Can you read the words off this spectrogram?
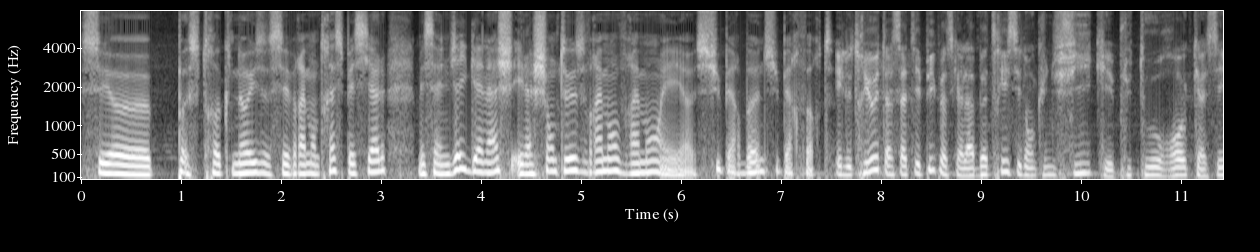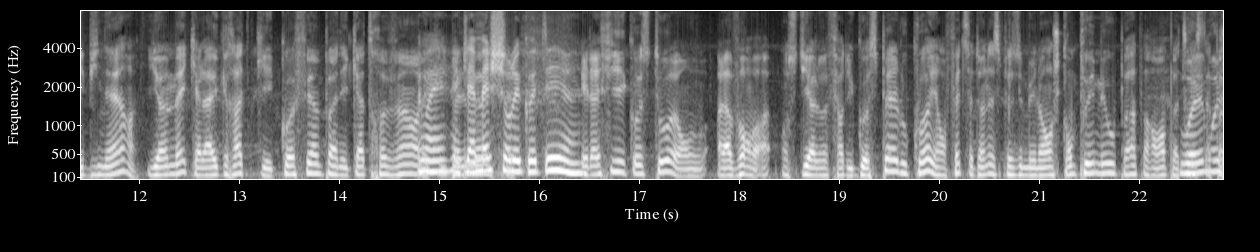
C'est post-rock noise. C'est vraiment très spécial, mais ça a une vieille ganache et la chanteuse vraiment vraiment est euh, super bonne, super forte. Et le trio est assez atypique parce qu'à la batterie, c'est donc une fille qui est plutôt rock, assez binaire. Il y a un mec à la gratte qui est coiffé un peu années 80 avec, ouais, une belle avec la mèche sur le côté. euh. Et la fille est costaud. On, à la voir, on, va- on se dit elle va faire du gospel ou quoi, et en fait ça donne une espèce de mélange qu'on peut aimer ou pas. Apparemment, Patrick, Ouais, moi pas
